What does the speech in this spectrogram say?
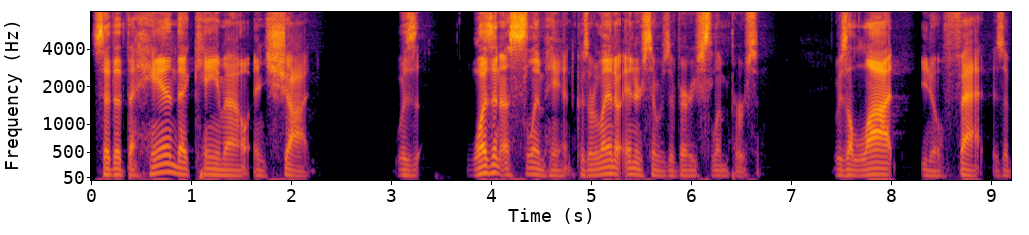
said that the hand that came out and shot was wasn't a slim hand because Orlando Anderson was a very slim person. It was a lot, you know, fat as a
